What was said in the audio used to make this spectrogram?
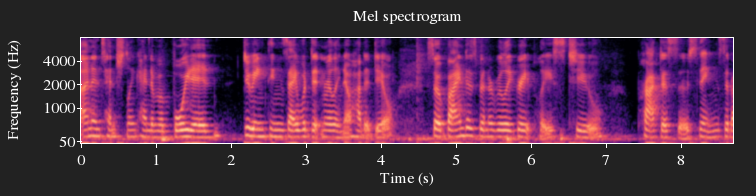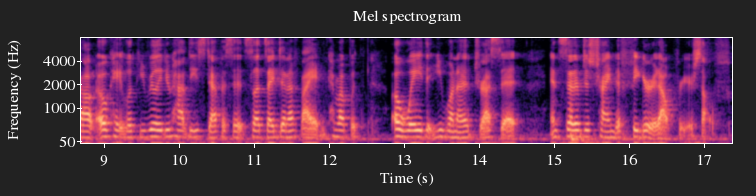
unintentionally kind of avoided doing things I didn't really know how to do. So Bind has been a really great place to practice those things about okay, look, you really do have these deficits. Let's identify it and come up with a way that you want to address it instead of just trying to figure it out for yourself.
